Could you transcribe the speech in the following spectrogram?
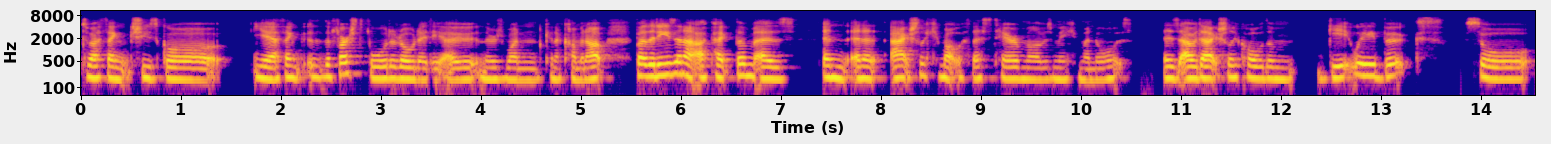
So I think she's got yeah, I think the first four are already out and there's one kind of coming up. But the reason I, I picked them is and and I actually came up with this term while I was making my notes, is I would actually call them gateway books. So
